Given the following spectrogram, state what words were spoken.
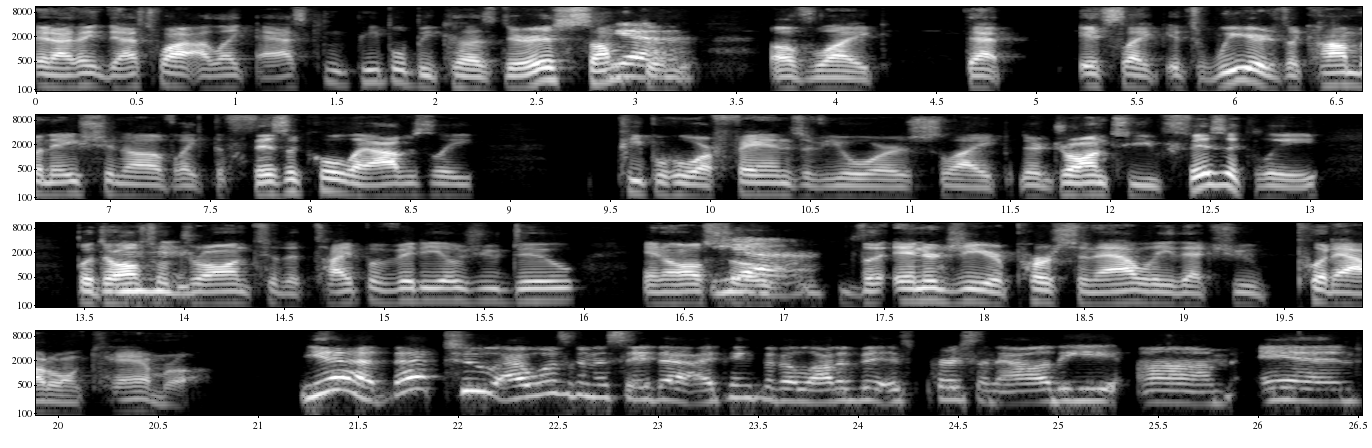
and I think that's why I like asking people because there is something yeah. of like that. It's like it's weird. It's a combination of like the physical, like obviously people who are fans of yours, like they're drawn to you physically, but they're mm-hmm. also drawn to the type of videos you do, and also yeah. the energy or personality that you put out on camera. Yeah, that too. I was gonna say that. I think that a lot of it is personality, um, and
